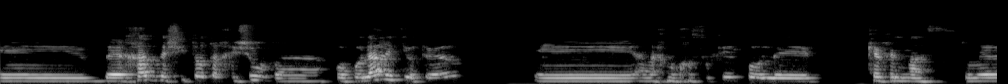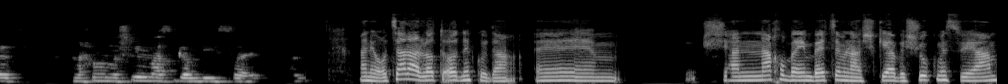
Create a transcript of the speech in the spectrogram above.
אה, באחד משיטות החישוב הפופולרית יותר, אה, אנחנו חשופים פה לכפל מס. זאת אומרת, אנחנו נשלים מס גם בישראל. אני רוצה להעלות עוד נקודה. אה, כשאנחנו באים בעצם להשקיע בשוק מסוים,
